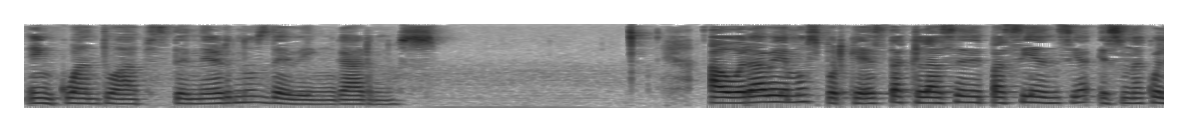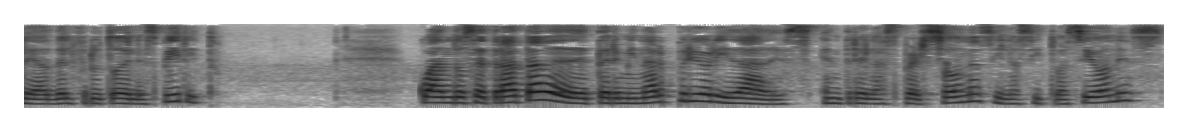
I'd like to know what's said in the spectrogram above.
en cuanto a abstenernos de vengarnos. Ahora vemos por qué esta clase de paciencia es una cualidad del fruto del Espíritu. Cuando se trata de determinar prioridades entre las personas y las situaciones,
